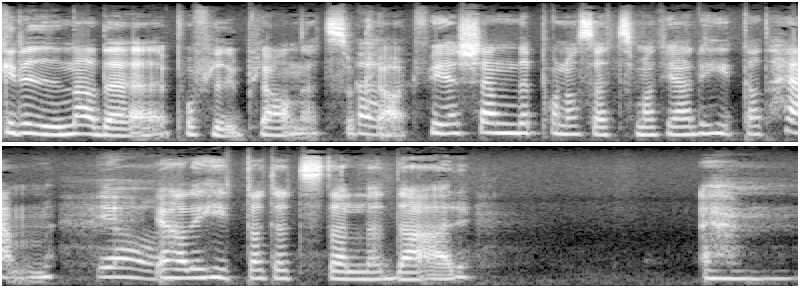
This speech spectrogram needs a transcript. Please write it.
grinade på flygplanet såklart. För jag kände på något sätt som att jag hade hittat hem. Ja. Jag hade hittat ett ställe där, ehm,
